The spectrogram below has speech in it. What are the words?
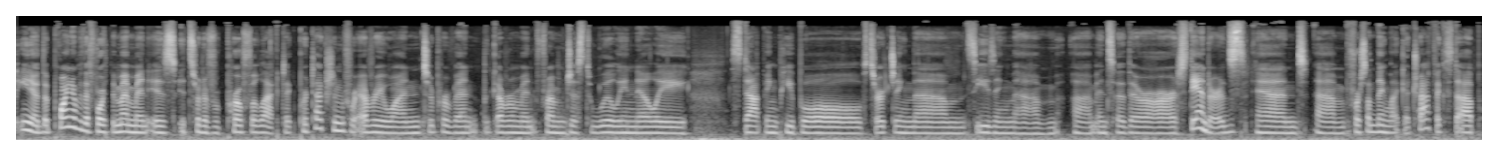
you know, the point of the Fourth Amendment is it's sort of a prophylactic protection for everyone to prevent the government from just willy nilly stopping people, searching them, seizing them, um, and so there are standards. And um, for something like a traffic stop.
